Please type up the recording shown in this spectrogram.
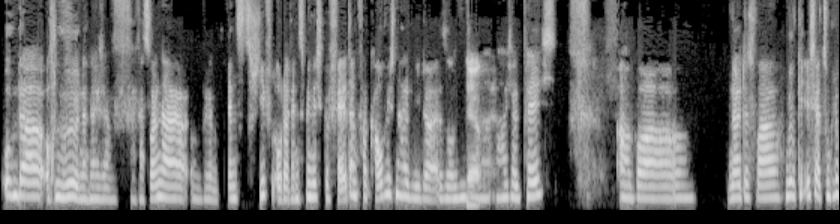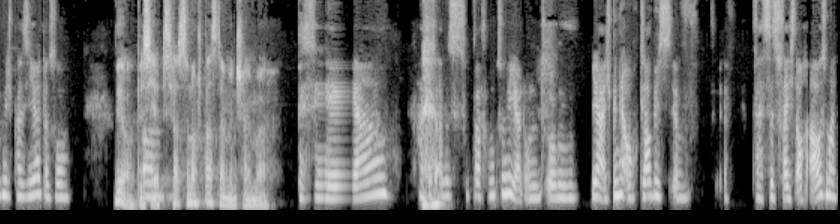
Um da, ach nö, dann ich, was soll denn da, wenn es schief oder wenn es mir nicht gefällt, dann verkaufe ich ihn halt wieder. Also ja. da habe ich halt Pech. Aber ne, das war wirklich, ist ja zum Glück nicht passiert. Also ja, bis ähm, jetzt hast du noch Spaß damit scheinbar. Bisher hat das alles super funktioniert. Und ähm, ja, ich bin ja auch, glaube ich, äh, was es vielleicht auch ausmacht,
